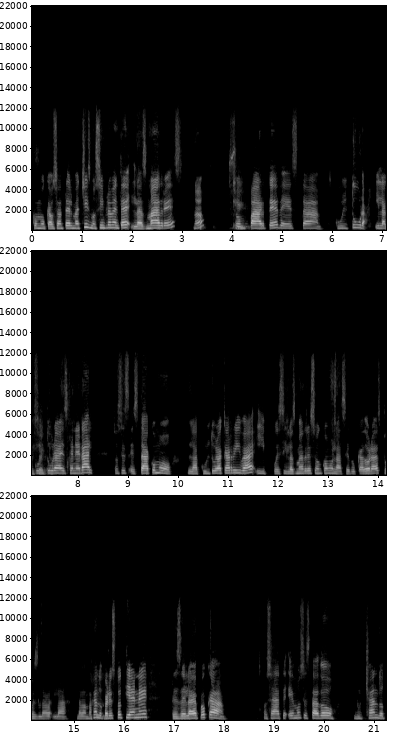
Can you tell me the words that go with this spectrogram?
como causante del machismo, simplemente las madres, ¿no? Son parte de esta cultura y la cultura es general. Entonces está como la cultura acá arriba y pues si las madres son como las educadoras, pues la, la, van bajando. Pero esto tiene desde la época, o sea, hemos estado luchando.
